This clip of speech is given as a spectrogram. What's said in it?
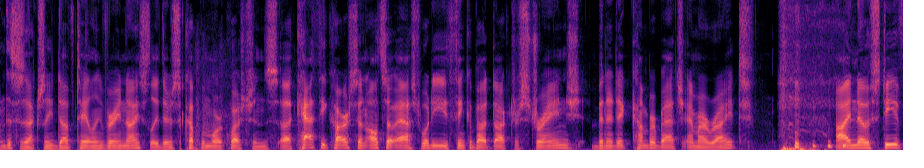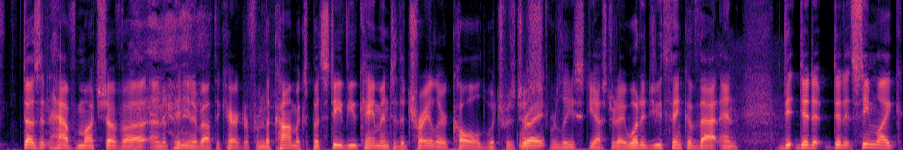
this is actually dovetailing very nicely. There's a couple more questions. Uh, Kathy Carson also asked, "What do you think about Doctor Strange, Benedict Cumberbatch? Am I right?" I know Steve doesn't have much of a, an opinion about the character from the comics, but Steve, you came into the trailer cold, which was just Right. released yesterday. What did you think of that? And did, did it did it seem like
